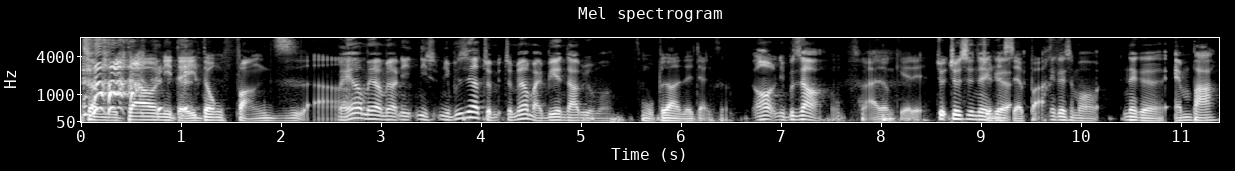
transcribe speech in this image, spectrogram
赚不到你的一栋房子啊！没有没有没有，你你你不是要准备准备要买 B N W 吗？我不知道你在讲什么。然后你不知道？I don't get it。就就是那个那个什么那个 M 八。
